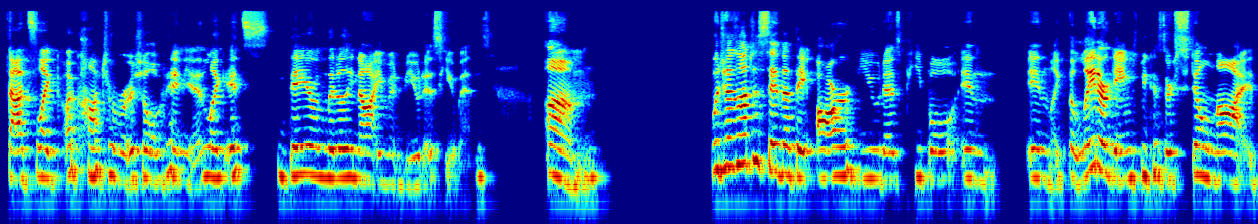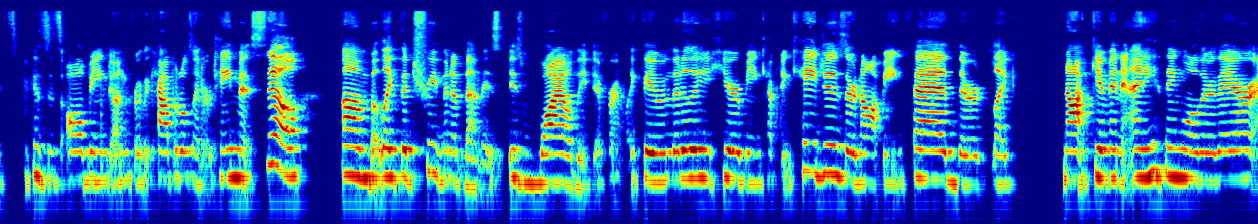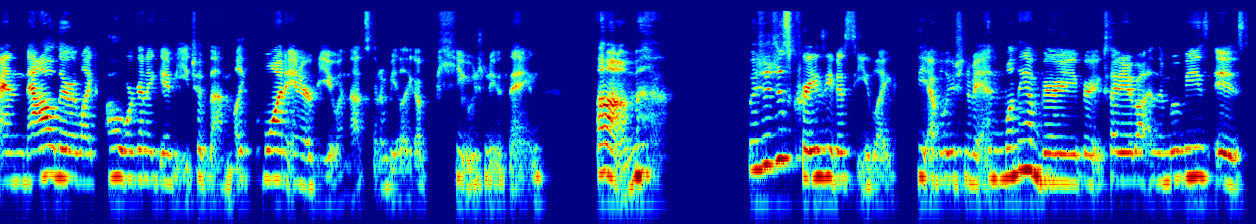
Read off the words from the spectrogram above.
that's like a controversial opinion. Like it's they are literally not even viewed as humans. Um which is not to say that they are viewed as people in in like the later games because they're still not it's because it's all being done for the capital's entertainment still um but like the treatment of them is is wildly different. Like they were literally here being kept in cages they're not being fed they're like not given anything while they're there and now they're like oh we're going to give each of them like one interview and that's going to be like a huge new thing. Um which is just crazy to see like the evolution of it and one thing i'm very very excited about in the movies is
